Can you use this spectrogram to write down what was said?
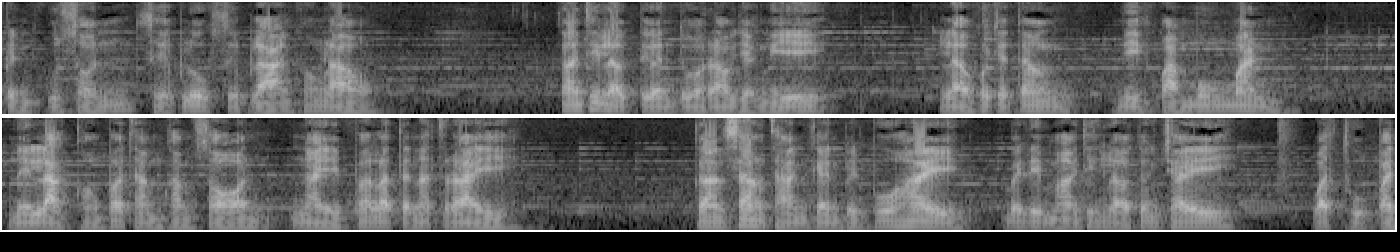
เป็นกุศล สืบลูกสืบหลานของเรา การที่เราเตือนตัวเราอย่างนี้ เราก็จะต้องมีความมุ่งมั่น ในหลักของพระธรรมคำสอนในพระรัตนตรัย การสร้างทานกันเป็นผู้ให้ไม่ได้หมายถึงเราต้องใช้วัตถุปัจ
